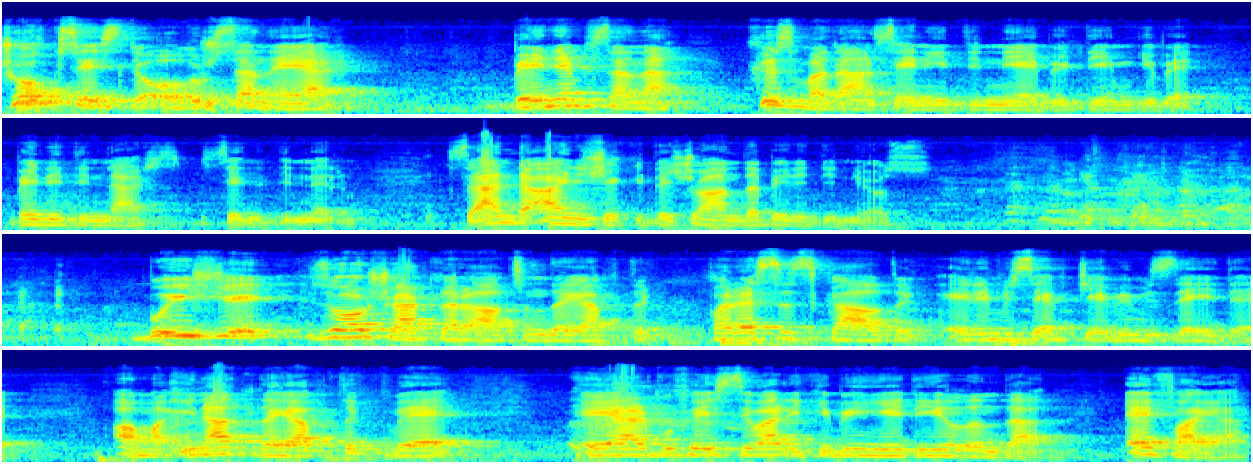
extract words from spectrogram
Çok sesli olursan eğer benim sana kızmadan seni dinleyebildiğim gibi beni dinlersin, seni dinlerim. Sen de aynı şekilde şu anda beni dinliyorsun. Bu işi zor şartlar altında yaptık. Parasız kaldık. Elimiz hep cebimizdeydi. Ama inatla yaptık ve eğer bu festival 2007 yılında EFA'ya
